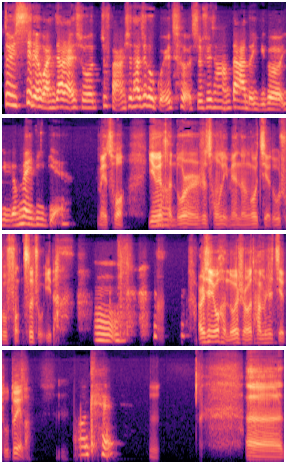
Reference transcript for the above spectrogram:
对于系列玩家来说，就反而是他这个鬼扯是非常大的一个一个魅力点。没错，因为很多人是从里面能够解读出讽刺主义的。嗯，而且有很多时候他们是解读对了。OK。嗯，呃。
